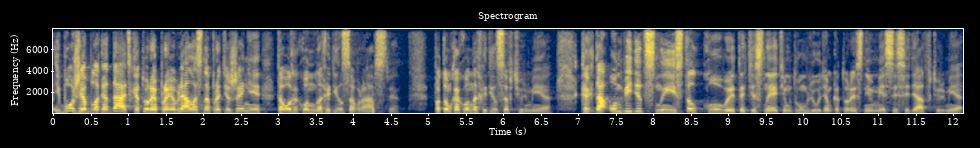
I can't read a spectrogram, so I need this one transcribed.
и Божья благодать, которая проявлялась на протяжении того, как он находился в рабстве, потом, как он находился в тюрьме, когда он видит сны, истолковывает эти сны этим двум людям, которые с ним вместе сидят в тюрьме.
